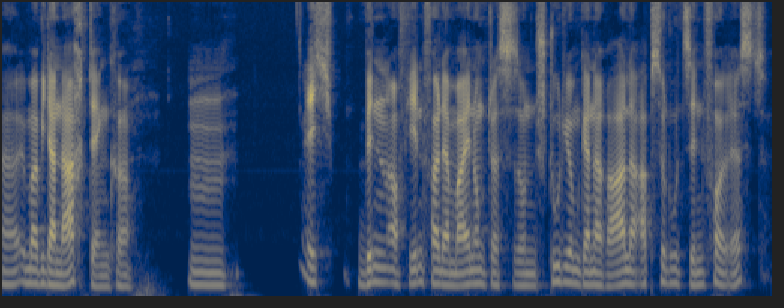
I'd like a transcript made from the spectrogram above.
äh, immer wieder nachdenke. Hm, ich bin auf jeden Fall der Meinung, dass so ein Studium Generale absolut sinnvoll ist,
